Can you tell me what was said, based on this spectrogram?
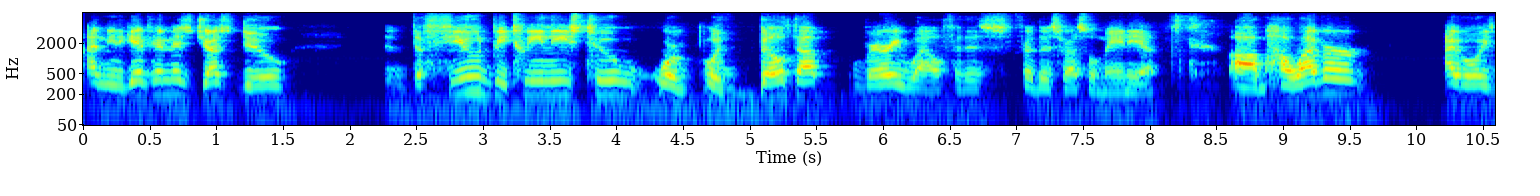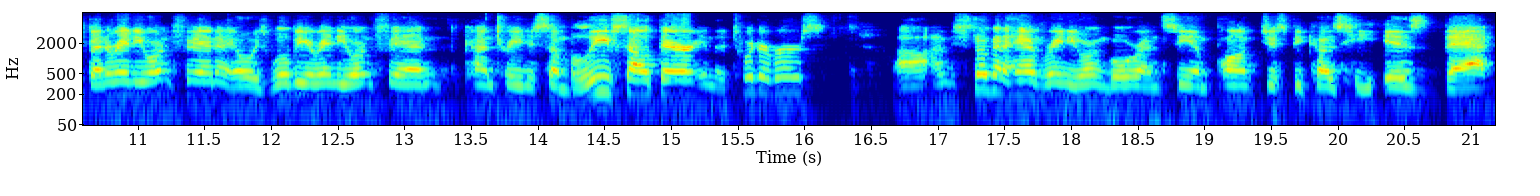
I'm to give him his just due. The feud between these two were, was built up very well for this for this WrestleMania. Um, however, I've always been a Randy Orton fan. I always will be a Randy Orton fan, contrary to some beliefs out there in the Twitterverse. Uh, I'm still going to have Randy Orton go over on CM Punk just because he is that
